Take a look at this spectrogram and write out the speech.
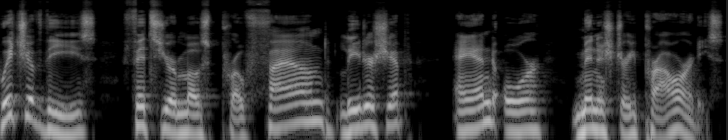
Which of these fits your most profound leadership and or ministry priorities?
